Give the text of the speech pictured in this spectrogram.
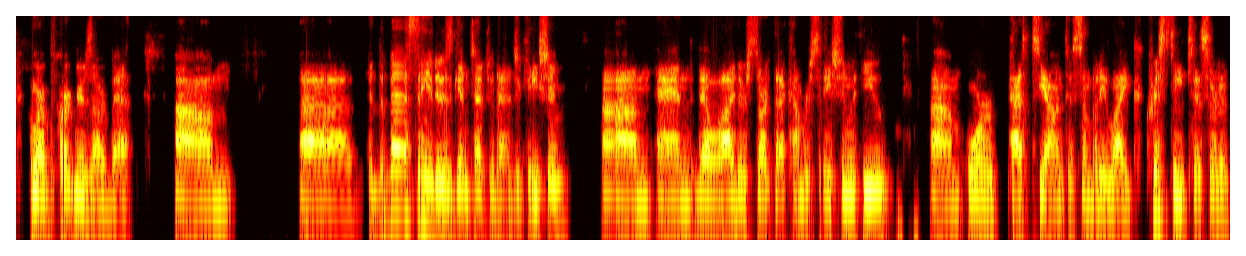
who our partners are. Beth. Um, uh, the best thing to do is get in touch with education, um, and they'll either start that conversation with you, um, or pass you on to somebody like Christy to sort of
